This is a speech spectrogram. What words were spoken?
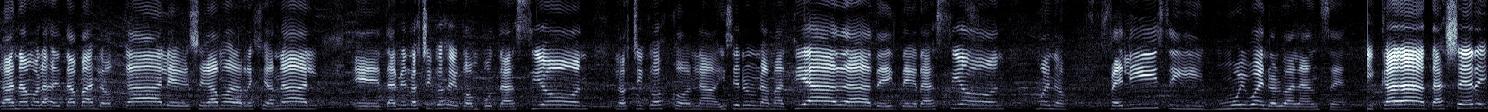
ganamos las etapas locales, llegamos a la regional, eh, también los chicos de computación, los chicos con la, hicieron una mateada de integración, bueno, feliz y muy bueno el balance. Y cada taller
